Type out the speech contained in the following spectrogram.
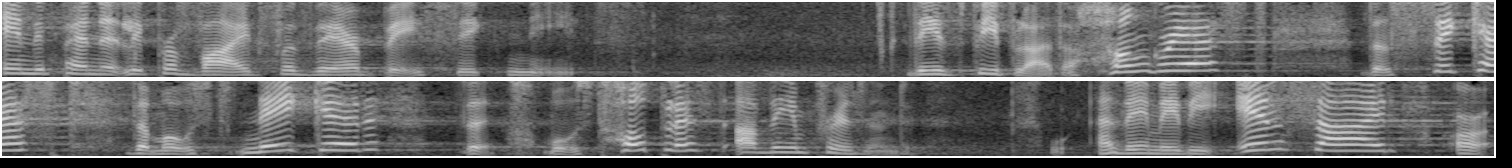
independently provide for their basic needs. These people are the hungriest, the sickest, the most naked, the most hopeless of the imprisoned. And they may be inside or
